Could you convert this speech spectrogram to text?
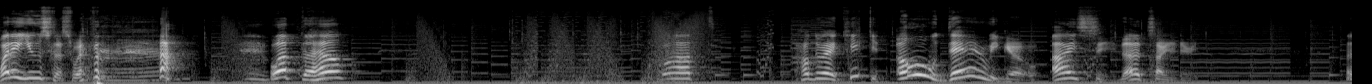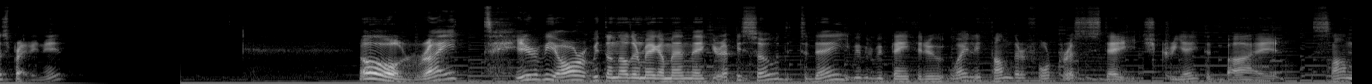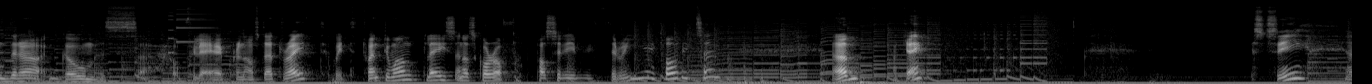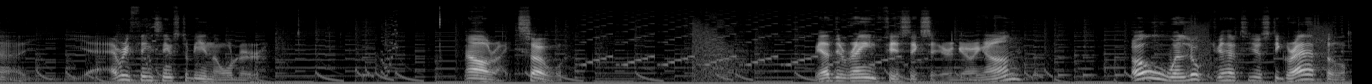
What a useless weapon! what the hell? What? How do I kick it? Oh, there we go. I see. That's how you do it. That's pretty neat. Alright, here we are with another Mega Man Maker episode. Today we will be playing through Wily Thunder Fortress stage, created by Sandra Gomez. Uh, hopefully I pronounced that right. With 21 plays and a score of positive 3, I thought it said. Um, okay. Let's see. Uh, yeah, everything seems to be in order. Alright, so we have the rain physics here going on. Oh, and look, we have to use the grapple.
